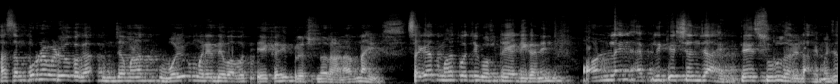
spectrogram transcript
हा संपूर्ण व्हिडिओ बघा. तुमच्या मनात वयोमर्यादेबाबत एकही प्रश्न राहणार नाही. सगळ्यात महत्वाची गोष्ट या ठिकाणी ऑनलाईन ऍप्लिकेशन जे आहे ते सुरू झालेलं आहे. म्हणजे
